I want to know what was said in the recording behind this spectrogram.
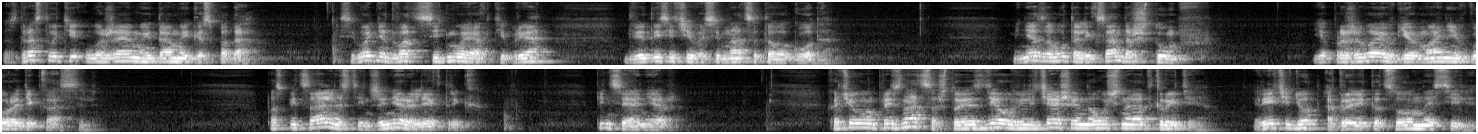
Здравствуйте, уважаемые дамы и господа! Сегодня 27 октября 2018 года. Меня зовут Александр Штумф. Я проживаю в Германии в городе Кассель. По специальности инженер-электрик, пенсионер. Хочу вам признаться, что я сделал величайшее научное открытие. Речь идет о гравитационной силе.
